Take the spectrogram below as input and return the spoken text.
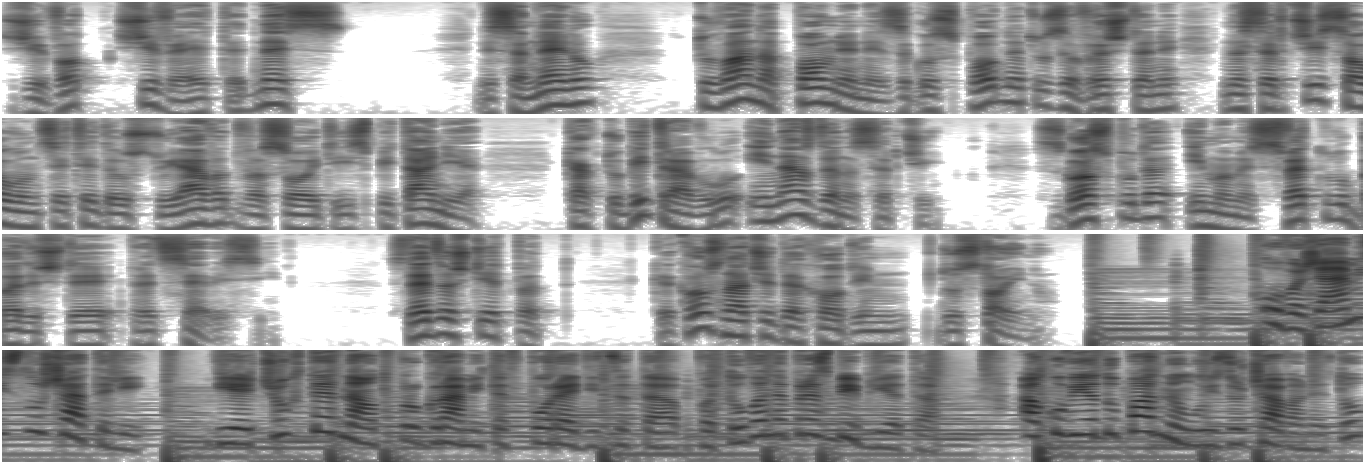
живот живеете днес? Несъмнено, това напомняне за Господнето завръщане насърчи солунците да устояват в своите изпитания, както би трябвало и нас да насърчи. С Господа имаме светло бъдеще пред себе си. Следващият път. Какво значи да ходим достойно? Уважаеми слушатели, вие чухте една от програмите в поредицата Пътуване през Библията. Ако ви е допаднало изучаването,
